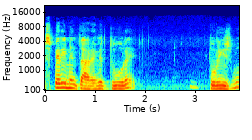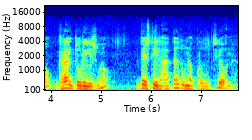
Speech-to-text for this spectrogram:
sperimentare vetture, turismo, gran turismo, destinate ad una produzione.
